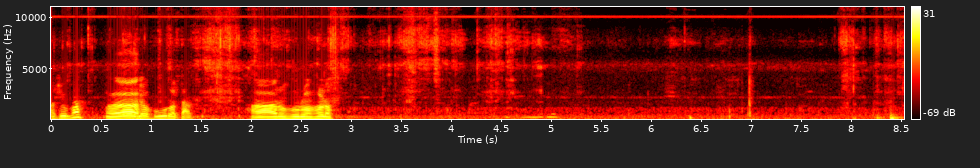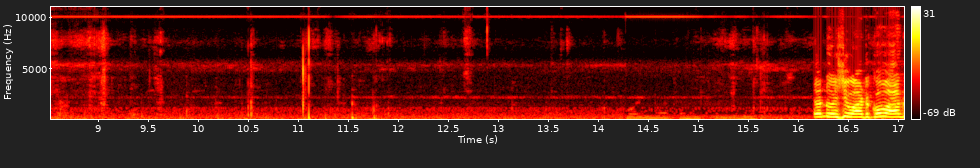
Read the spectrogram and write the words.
આશુભા હા. હુરો તાક હારું હુરો હળો ડોશી વાટકો વાગ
